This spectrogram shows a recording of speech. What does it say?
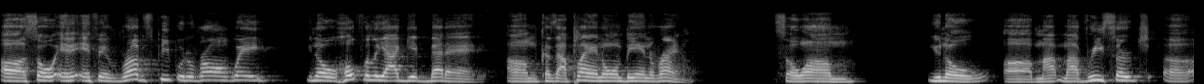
uh, so if, if it rubs people the wrong way, you know, hopefully I get better at it. Um, because I plan on being around. So um, you know, uh, my my research uh,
